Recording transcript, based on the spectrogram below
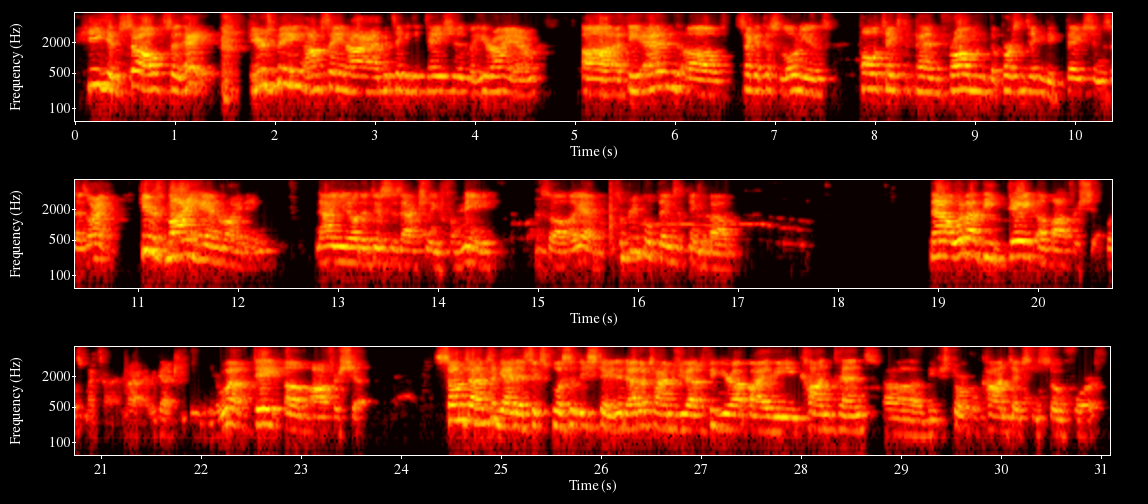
he himself said, Hey, here's me. I'm saying I, I've been taking dictation, but here I am. Uh, at the end of Second Thessalonians, Paul takes the pen from the person taking dictation and says, all right, here's my handwriting. Now you know that this is actually from me. So again, some pretty cool things to think about. Now, what about the date of authorship? What's my time? All right, we got to keep moving here. Well, date of authorship. Sometimes, again, it's explicitly stated. Other times, you got to figure out by the content, uh, the historical context, and so forth.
